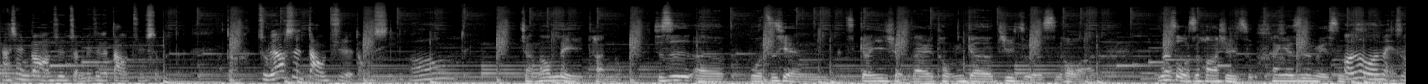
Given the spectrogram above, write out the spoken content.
哪些人帮忙去准备这个道具什么的，对？主要是道具的东西。哦，对讲到累瘫哦，就是呃，我之前跟一璇在同一个剧组的时候啊，那时候我是花絮组，他应该是美术组我，是我是美术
